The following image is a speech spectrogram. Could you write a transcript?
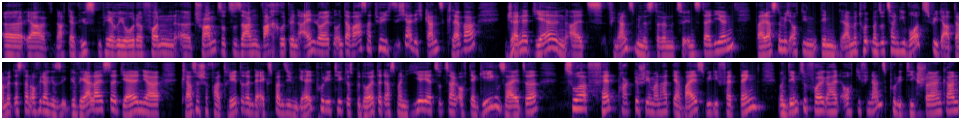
äh, ja, nach der Wüstenperiode von äh, Trump sozusagen wachrütteln, einläuten. Und da war es natürlich sicherlich ganz clever, Janet Yellen als Finanzministerin zu installieren, weil das nämlich auch die, den, damit holt man sozusagen die Wall Street ab. Damit ist dann auch wieder gewährleistet. Yellen ja klassische Vertreterin der expansiven Geldpolitik. Das bedeutet, dass man hier jetzt sozusagen auf der Gegenseite zur Fed praktisch jemand hat, der weiß, wie die Fed denkt und demzufolge halt auch die Finanzpolitik steuern kann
